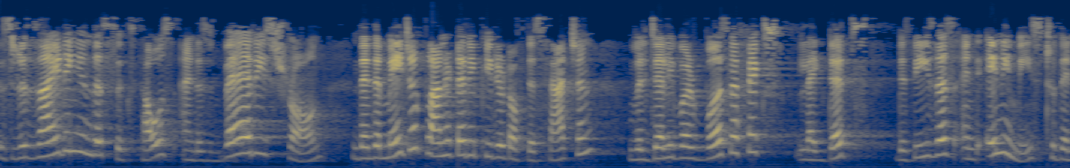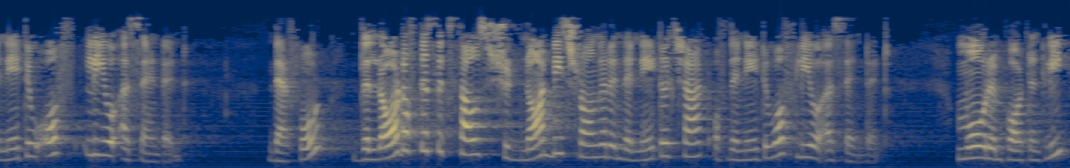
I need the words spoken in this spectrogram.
is residing in the sixth house and is very strong, then the major planetary period of the Saturn will deliver worse effects like deaths, diseases and enemies to the native of Leo ascendant. Therefore, the Lord of the sixth house should not be stronger in the natal chart of the native of Leo ascendant. More importantly,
